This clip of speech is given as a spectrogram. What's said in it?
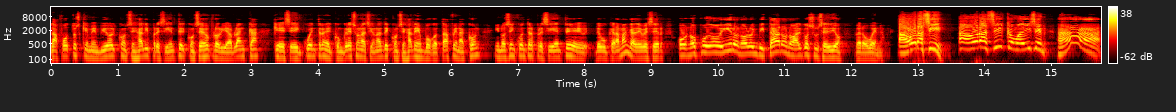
las fotos que me envió el concejal y presidente del Consejo Florida Blanca, que se encuentra en el Congreso Nacional de Concejales en Bogotá, FENACON, y no se encuentra el presidente de, de Bucaramanga, debe ser, o no pudo ir, o no lo invitaron, o algo sucedió. Pero bueno, ahora sí, Ahora sí, como dicen, ah,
